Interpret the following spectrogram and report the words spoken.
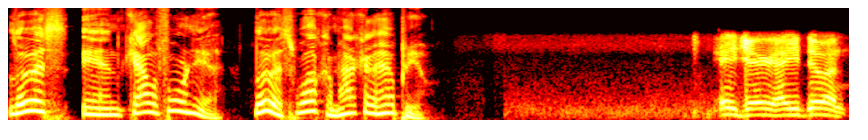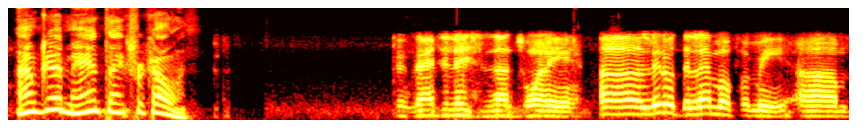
Lewis in California. Lewis, welcome. How can I help you? Hey Jerry, how you doing? I'm good, man. Thanks for calling. Congratulations on 20. A uh, little dilemma for me. Um,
